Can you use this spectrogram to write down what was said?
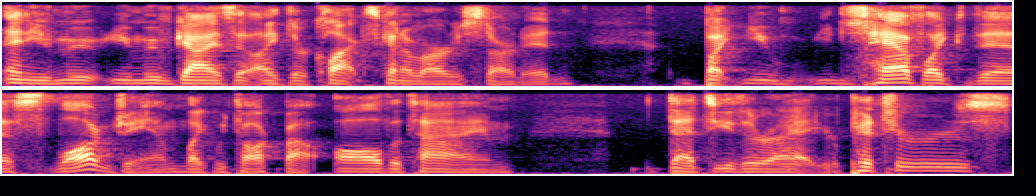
and you move you move guys that like their clock's kind of already started, but you you just have like this logjam, like we talk about all the time, that's either at your pitchers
